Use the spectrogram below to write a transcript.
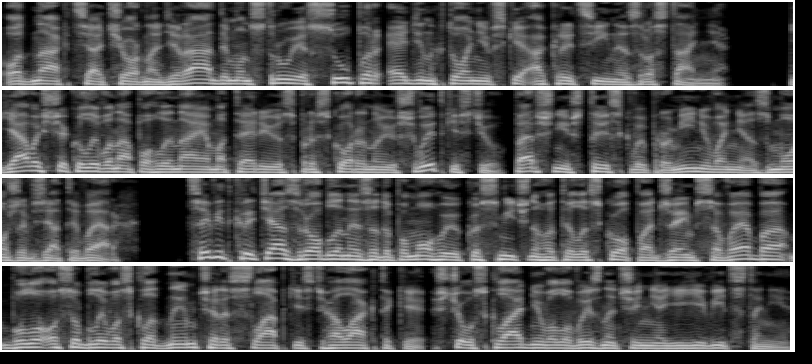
Однак ця чорна діра демонструє супер-едінгтонівське акреційне зростання. Явище, коли вона поглинає матерію з прискореною швидкістю, перш ніж тиск випромінювання зможе взяти верх. Це відкриття, зроблене за допомогою космічного телескопа Джеймса Веба, було особливо складним через слабкість галактики, що ускладнювало визначення її відстані.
